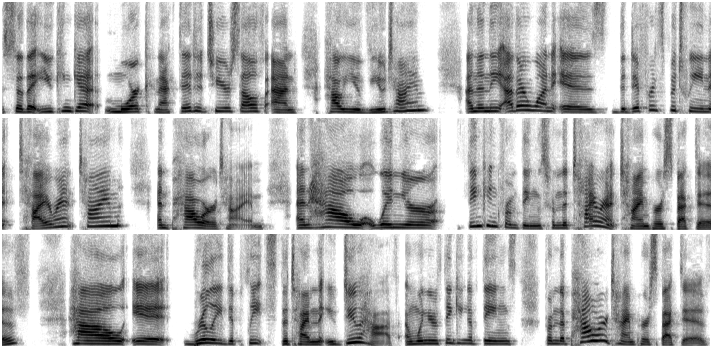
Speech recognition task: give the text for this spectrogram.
so that you can get more connected to yourself and how you view time. And then the other one is the difference between tyrant time and power time and how when you're thinking from things from the tyrant time perspective, how it really depletes the time that you do have. And when you're thinking of things from the power time perspective,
